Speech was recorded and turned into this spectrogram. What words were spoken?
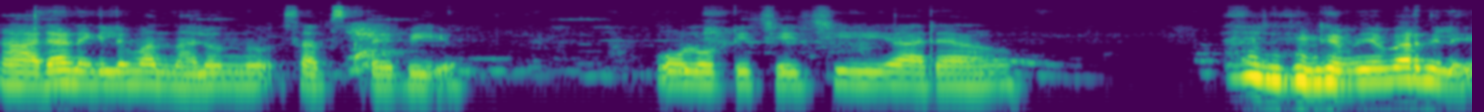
ആരാണെങ്കിലും വന്നാലൊന്ന് സബ്സ്ക്രൈബ് ചെയ്യൂ. പോളോട്ടി ചേച്ചി ആരാ? ഞാൻ പറഞ്ഞില്ലേ?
